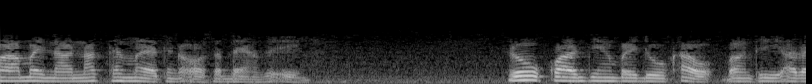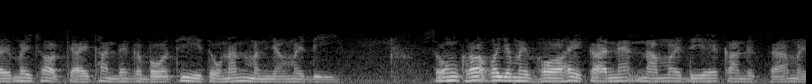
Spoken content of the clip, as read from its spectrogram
มาไม่นานนัก ท่านแม่ท่านก็ออกแสดงตัวเองรู้ความจริงไปดูเข้าบางทีอะไรไม่ชอบใจท่านท่านก็บอกที่ตรงนั้นมันยังไม่ดี สงเคราะห์ก็ยังไม่พอให้การแนะนำไม่ดีให้การศึกษาไม่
